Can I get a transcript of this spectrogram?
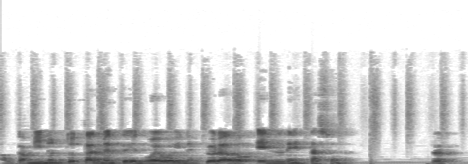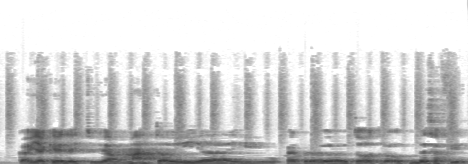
a un camino totalmente nuevo e inexplorado en esta zona. Que había que estudiar más todavía y buscar proveedores, todo otro, un desafío.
